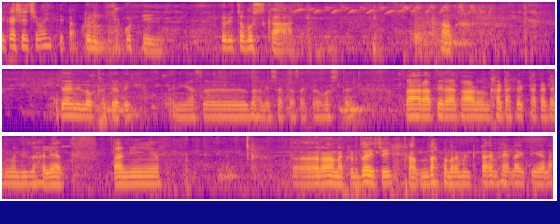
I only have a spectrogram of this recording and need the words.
ती कशाची माहिती का? तुरीची कुट्टी. तुरीचं बुसकाट हो का? त्याने लोक खात्यात आहे. आणि असं झाले सकाळ सकाळ मस्त. दारा फेऱ्या काढून खटाखट टाकाटकमध्ये झाल्यात. आणि आता रानाकडे जायचंय. अजून दहा पंधरा मिनटं टाइम आहे लाइट यायला.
